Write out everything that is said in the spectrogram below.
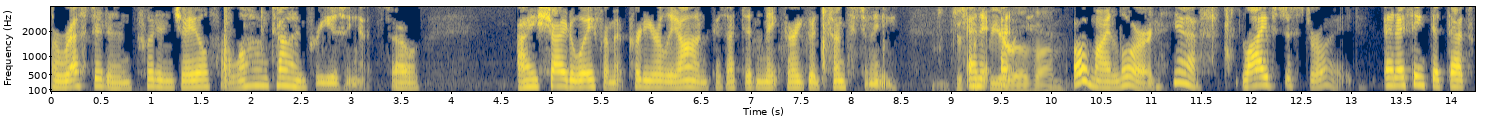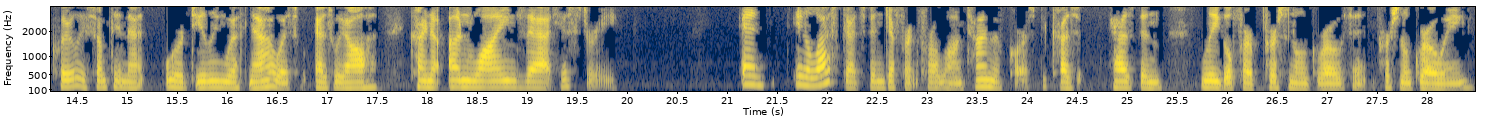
arrested and put in jail for a long time for using it. So I shied away from it pretty early on because that didn't make very good sense to me. Just And the it- fear I- of um, Oh my lord, yes, lives destroyed. And I think that that's clearly something that we're dealing with now as as we all kind of unwind that history. And in Alaska it's been different for a long time of course because it has been legal for personal growth and personal growing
